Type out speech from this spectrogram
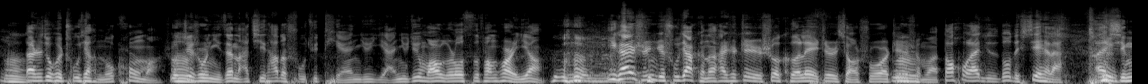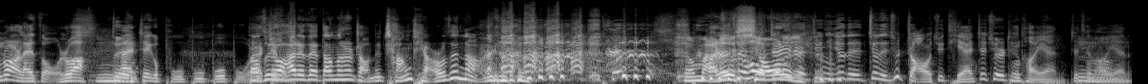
嗯，但是就会出现很多空嘛。说嗯这时候你再拿其他的书去填，你就研究，就跟玩俄罗斯方块一样。嗯 一开始你这书架可能还是这是社科类，这是小说，这是什么？到后来你就都得卸下来，按形状来走，是吧？嗯按这个补补补补，到最后还得得在当当上找那长条在哪儿呢？反正最后真是就你就得就得去找去填，这确实挺讨厌的，这挺讨厌的。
